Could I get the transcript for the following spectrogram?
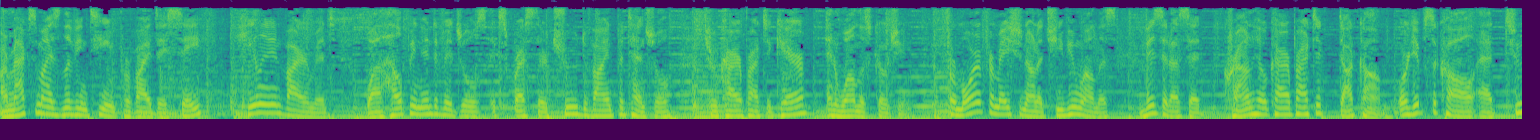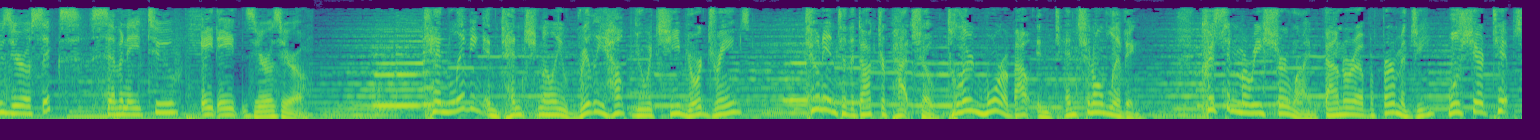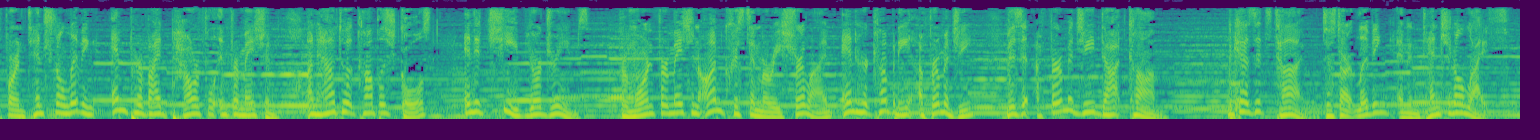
Our Maximized Living team provides a safe, healing environment while helping individuals express their true divine potential through chiropractic care and wellness coaching. For more information on achieving wellness, visit us at crownhillchiropractic.com or give us a call at 206 782 8800. Can living intentionally really help you achieve your dreams? Tune in to the Dr. Pat Show to learn more about intentional living. Kristen Marie Sherline, founder of Affirmagy, will share tips for intentional living and provide powerful information on how to accomplish goals and achieve your dreams. For more information on Kristen Marie Sherline and her company, Affirmagy, visit affirmagy.com. Because it's time to start living an intentional life.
